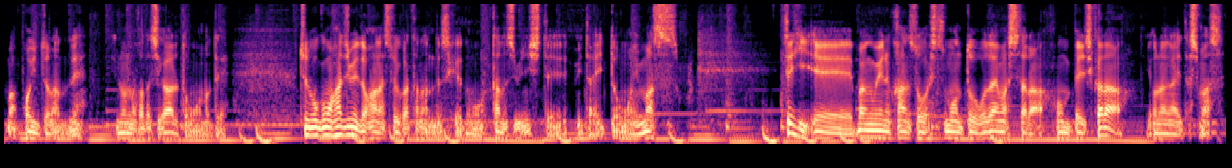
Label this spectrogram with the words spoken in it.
まあ、ポイントなどねいろんな形があると思うのでちょっと僕も初めてお話しする方なんですけれども楽しみにしてみたいと思います。ぜひ、えー、番組への感想、質問等ございましたら、ホームページからお願いいたします。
